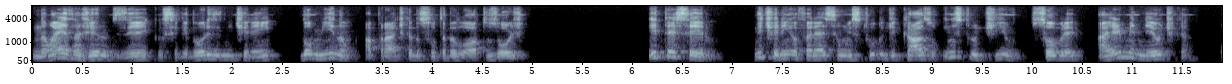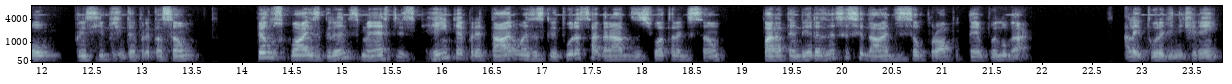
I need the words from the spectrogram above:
Não é exagero dizer que os seguidores de Nichiren dominam a prática do Sutra do Lótus hoje. E terceiro, Nichiren oferece um estudo de caso instrutivo sobre a hermenêutica ou princípios de interpretação, pelos quais grandes mestres reinterpretaram as escrituras sagradas de sua tradição para atender às necessidades de seu próprio tempo e lugar. A leitura de Nichiren,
